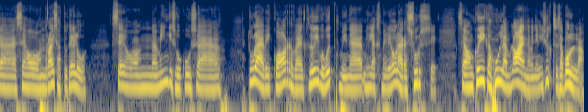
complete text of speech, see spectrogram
äh, see on raisatud elu. see on mingisuguse tuleviku arvelt lõivu võtmine, milleks meil ei ole ressurssi see on kõige hullem laenamine, mis üldse saab olla.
